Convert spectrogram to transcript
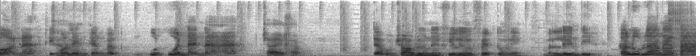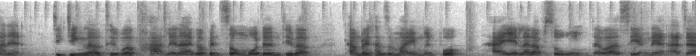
ก่อนๆนะ ที่เขาใช่เล่นกันแบบอ้วนๆหนาใช่ครับ แต่ผมชอบเรื่องหนึ่งคือเรื่องเฟดตรงนี้มันลื่นดี ก็รูปร่างหน้าตาเนี่ย จริง ๆ แล้วถือว่าผ่านเลยนะ ก็เป็นทรงโมเดิร์นที่แบบทำได้ทันสมัยเหมือนพวกไฮเอ็นระดับสูง แต่ว่าเสียงเนี่ยอาจจะ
